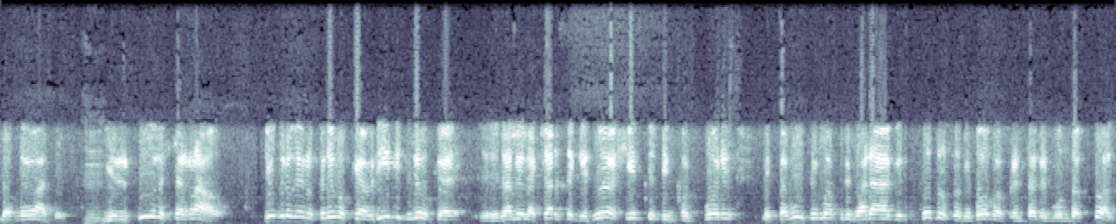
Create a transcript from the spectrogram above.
los debates. Y el fútbol es cerrado. Yo creo que nos tenemos que abrir y tenemos que eh, darle la chance que nueva gente se incorpore, que está mucho más preparada que nosotros, sobre todo para enfrentar el mundo actual.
